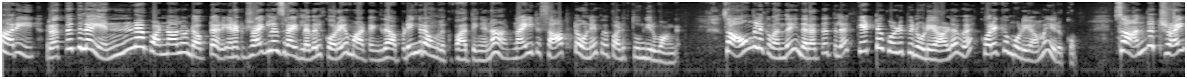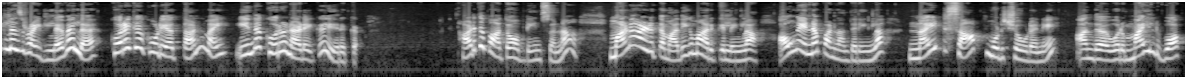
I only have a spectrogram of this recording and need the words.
மாதிரி ரத்தத்தில் என்ன பண்ணாலும் டாக்டர் எனக்கு ட்ரைக்ளிசரைட் லெவல் குறைய மாட்டேங்குது அப்படிங்கிறவங்களுக்கு பார்த்தீங்கன்னா நைட்டு சாப்பிட்டோன்னே போய் படுத்து தூங்கிடுவாங்க ஸோ அவங்களுக்கு வந்து இந்த ரத்தத்தில் கெட்ட கொழுப்பினுடைய அளவை குறைக்க முடியாமல் இருக்கும். ஸோ அந்த ட்ரைக்ளிசரைட் லெவலை குறைக்கக்கூடிய தன்மை இந்த குறுநடைக்கு இருக்குது அடுத்து பார்த்தோம் அப்படின்னு சொன்னால் மன அழுத்தம் அதிகமாக இருக்குது இல்லைங்களா? அவங்க என்ன பண்ணலாம் தெரியுங்களா? நைட் சாப்பிட்டு முடிச்ச உடனே அந்த ஒரு மைல்டு வாக்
